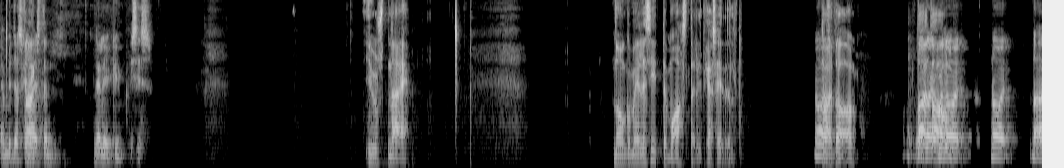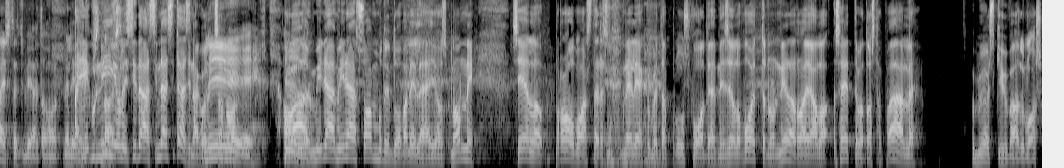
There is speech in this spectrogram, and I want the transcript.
Ja mitäs Eli- naisten 40 siis? Just näin. No onko meillä sitten masterit käsitelty? No, Taitaa olla. Taitaa olla. noin, noin naistet vielä tuohon 40 Ai kun niin oli sitä, sinä, sitä sinä koitit Niin, sanoa. Aa, minä, minä sammutin tuon välillä. Jos, no niin, siellä on Pro Masters 40 plus vuotiaat, niin siellä on voittanut niillä rajalla 17 päälle. Myöskin hyvä tulos.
